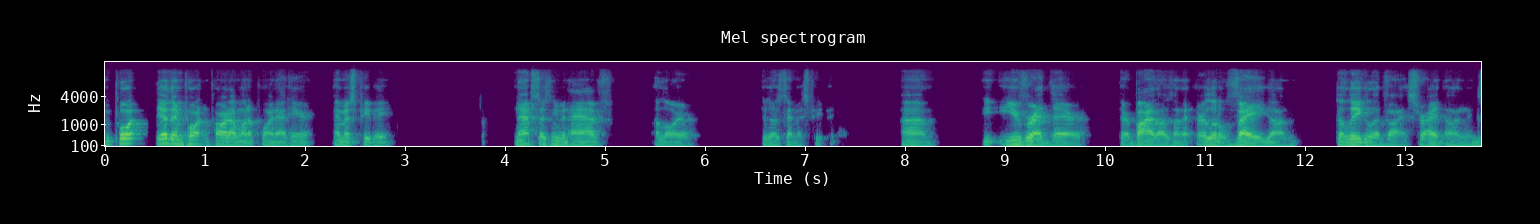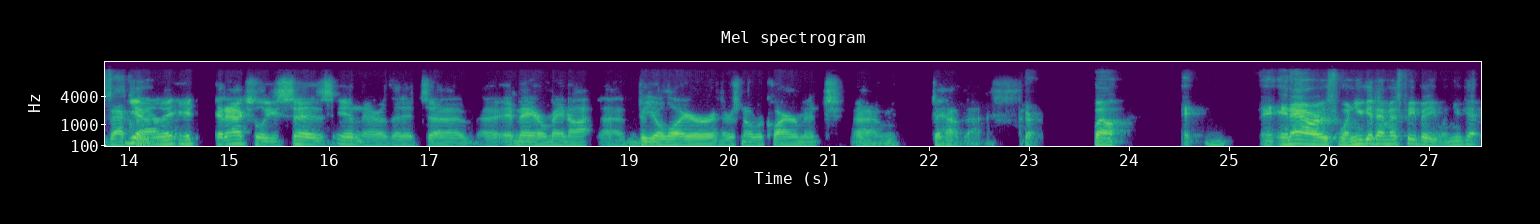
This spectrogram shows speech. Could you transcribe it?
Important. The other important part I want to point out here, MSPB. NAPS doesn't even have a lawyer to goes to MSPB. Um, you've read their their bylaws on it. They're a little vague on the legal advice, right? On exactly. Yeah, it, it actually says in there that it uh, uh, it may or may not uh, be a lawyer, and there's no requirement um, to have that. Sure. Well, in ours, when you get MSPB, when you get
